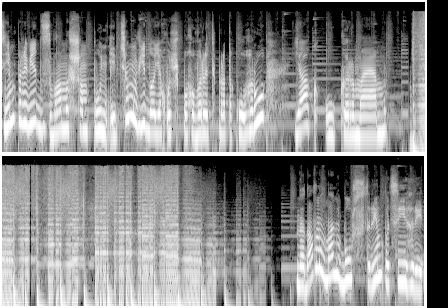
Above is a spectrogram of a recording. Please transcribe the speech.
Всім привіт! З вами Шампунь. І в цьому відео я хочу поговорити про таку гру, як Укрмем. Недавно в мене був стрім по цій грі.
